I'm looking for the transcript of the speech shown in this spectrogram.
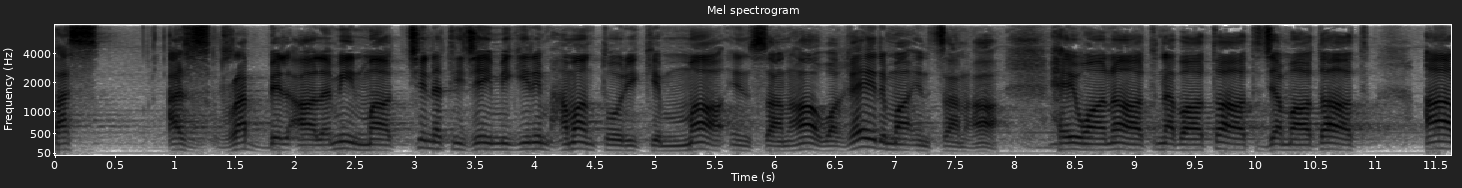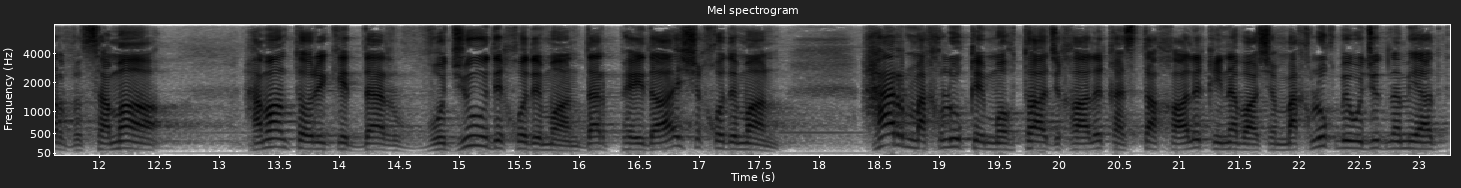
پس از رب العالمین ما چه نتیجه می‌گیریم؟ همان طوری که ما انسان ها و غیر ما انسان ها حیوانات نباتات جمادات ارض سما همان طوری که در وجود خودمان در پیدایش خودمان هر مخلوق محتاج خالق است تا خالقی نباشه مخلوق به وجود نمیاد.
